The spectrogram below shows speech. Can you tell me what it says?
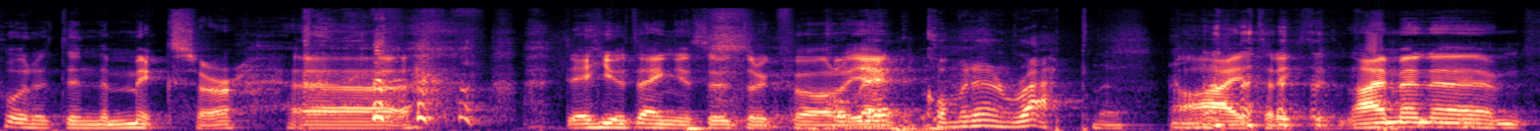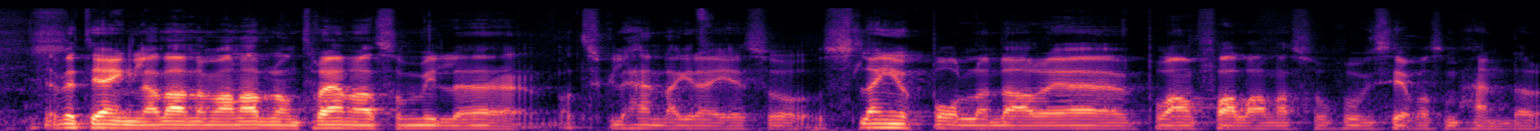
Put it in the mixer. Eh, det är ju ett engelskt uttryck för... Kommer, kommer det en rap nu? Nej, inte riktigt. Nej, men eh, jag vet i England när man hade någon tränare som ville att det skulle hända grejer så släng upp bollen där på anfallarna så får vi se vad som händer.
